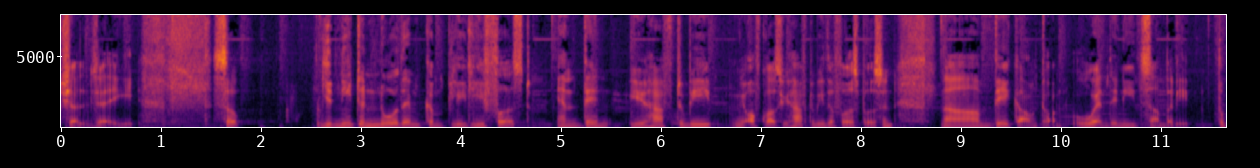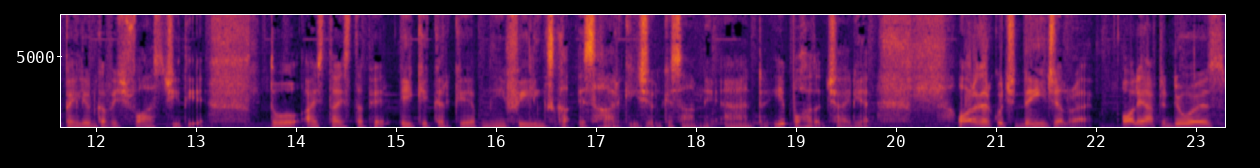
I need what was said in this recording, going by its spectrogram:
चल जाएगी। सो you need to know them completely first and then you have to be of course you have to be the first person um, they count on when they need somebody तो पहले उनका विश्वास जीतिए तो आहिस्ता आहिस्ता फिर एक एक करके अपनी फीलिंग्स का इजहार कीजिए उनके सामने एंड ये बहुत अच्छा आइडिया है और अगर कुछ नहीं चल रहा है all you have to do is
